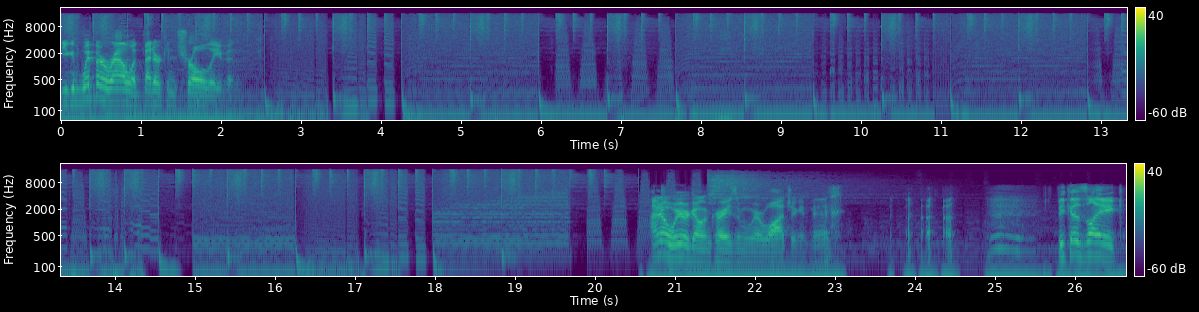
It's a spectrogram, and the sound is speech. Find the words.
You can whip it around with better control, even. Going crazy when we were watching it, man. because, like,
